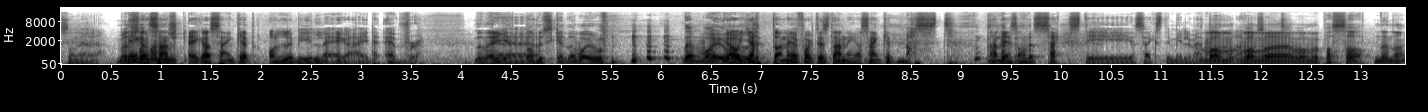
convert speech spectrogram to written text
sånn er det. Men jeg, sånn har sen, jeg, har senket alle bilene jeg har eid ever. Den der Jetta, uh, husker jeg, det var jo Den var jo Ja, og Jettaen er faktisk den jeg har senket mest. Den er sånn 60, 60 millimeter. Hva, hva, med, hva, med, Passaten din, da?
